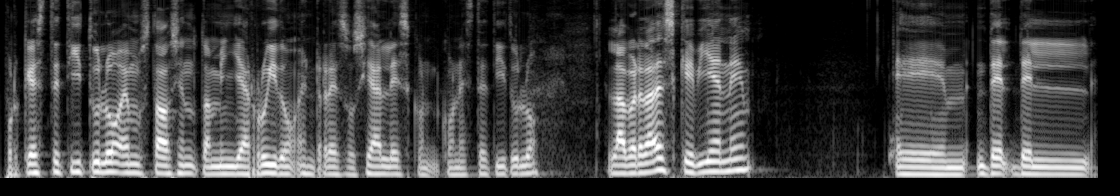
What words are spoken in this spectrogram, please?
Porque este título, hemos estado haciendo también ya ruido en redes sociales con, con este título. La verdad es que viene em, de, del-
